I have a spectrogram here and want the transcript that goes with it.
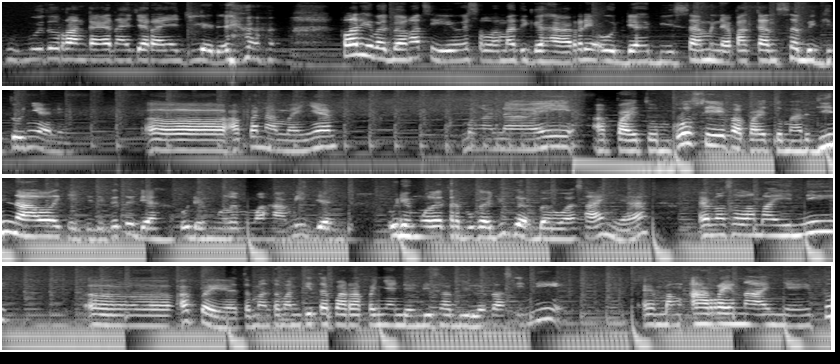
butuh rangkaian acaranya juga deh. Kalian hebat banget sih selama tiga hari udah bisa mendapatkan sebegitunya nih. Uh, apa namanya mengenai apa itu inklusif, apa itu marginal, kayak gitu-gitu dia udah mulai memahami dan udah mulai terbuka juga bahwasanya emang selama ini uh, apa ya teman-teman kita para penyandang disabilitas ini emang arenanya itu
